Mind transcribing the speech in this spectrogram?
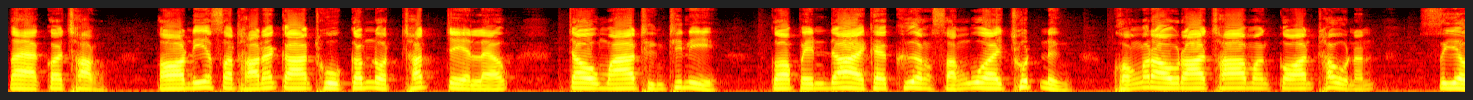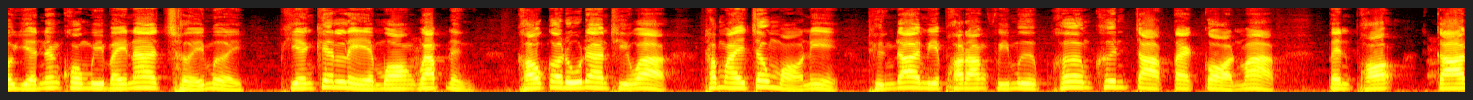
แต่ก็ช่าง ตอนนี้สถานการณ์ถูกกำหนดชัดเจนแล้ว เจ้ามาถึงที่นี่ ก็เป็นได้แค่เครื่องสังเวยชุดหนึ่ง ของเราราชามังกรเท่านั้น เซียวเหยียนยังคงมีใบหน้าเฉยเมย เพียงแค่เหลมองแวบหนึ่ง เขาก็รู้ด้านทีว่าทำไมเจ้าหมอนี่ถึงได้มีพลังฝีมือเพิ่มขึ้นจากแต่ก่อนมาก เป็นเพราะการ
